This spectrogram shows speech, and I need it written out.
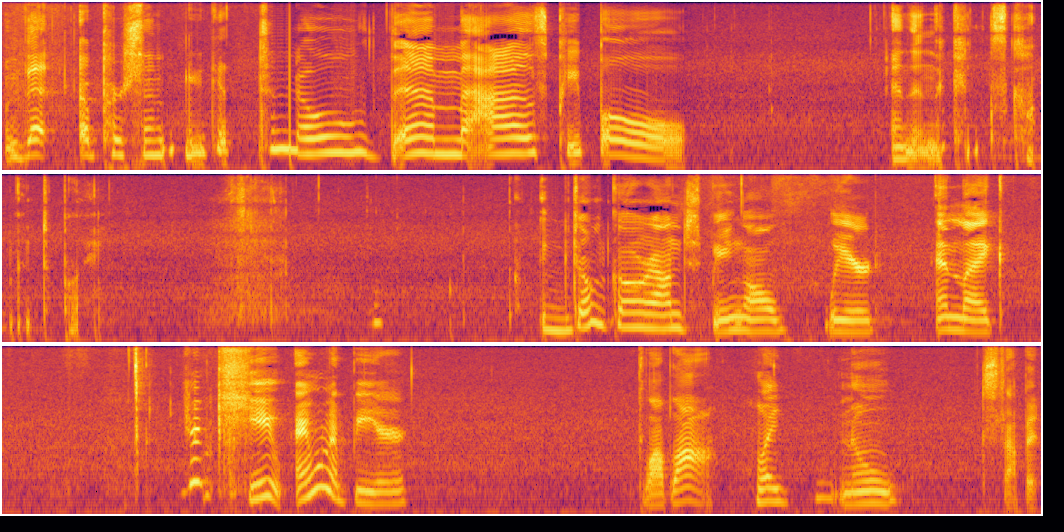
vet a person, you get to know them as people. And then the kinks come into play. You don't go around just being all weird and like, you're cute. I want to be your blah blah. Like, no, stop it.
